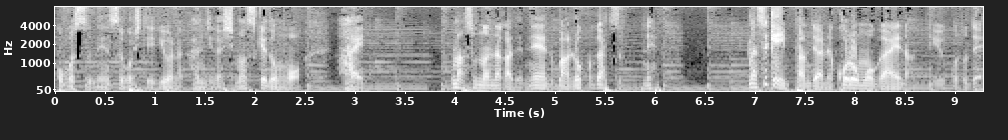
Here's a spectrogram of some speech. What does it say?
ここ数年過ごしているような感じがしますけども、はい。まあそんな中でね、まあ6月ね、まあ、世間一般ではね、衣替えなんていうことで、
